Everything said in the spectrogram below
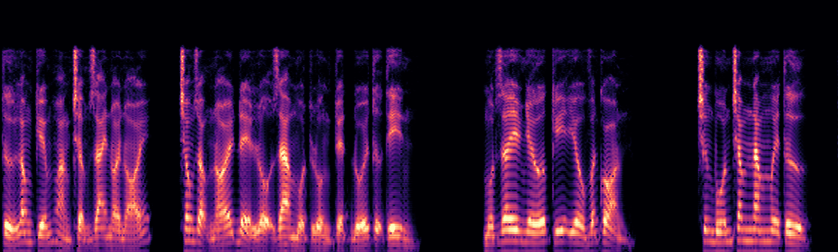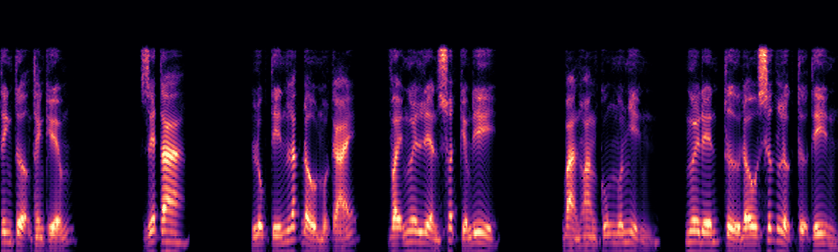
Tử Long kiếm hoàng chậm rãi nói nói, trong giọng nói để lộ ra một luồng tuyệt đối tự tin. Một giây nhớ kỹ yêu vẫn còn. Chương 454, tinh tượng thanh kiếm. Giết ta. Lục tín lắc đầu một cái, vậy ngươi liền xuất kiếm đi. Bản hoàng cũng muốn nhìn, ngươi đến từ đâu sức lực tự tin.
